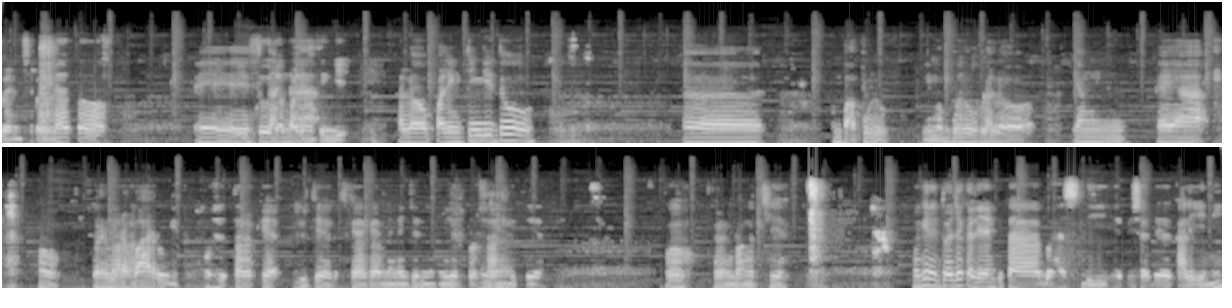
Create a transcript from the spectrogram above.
range rendah atau eh itu udah standar. paling tinggi? Kalau paling tinggi itu eh 40 50 kalau yang kayak oh perwira baru gitu. oh setara kayak gitu ya kayak kayak manajer manajer perusahaan Iya. gitu ya. Wow keren banget sih ya. Mungkin itu aja kali yang kita bahas di episode kali ini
